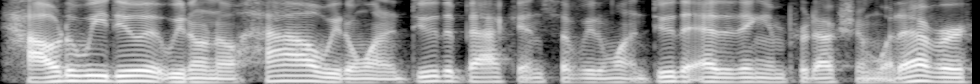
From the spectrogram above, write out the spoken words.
how do we do it? We don't know how. We don't want to do the back end stuff. We don't want to do the editing and production, whatever.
